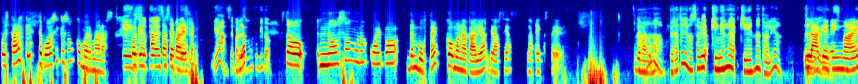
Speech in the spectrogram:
pues, ¿sabes qué? Te puedo decir que son como hermanas, porque eso hasta decir, se parecen. Ya, se parecen un poquito. So, no son unos cuerpos de embuste como Natalia, gracias, la ex de, de Maluma. Ah, espérate, yo no sabía. ¿Quién es la, quién es Natalia? La que. Neymar,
